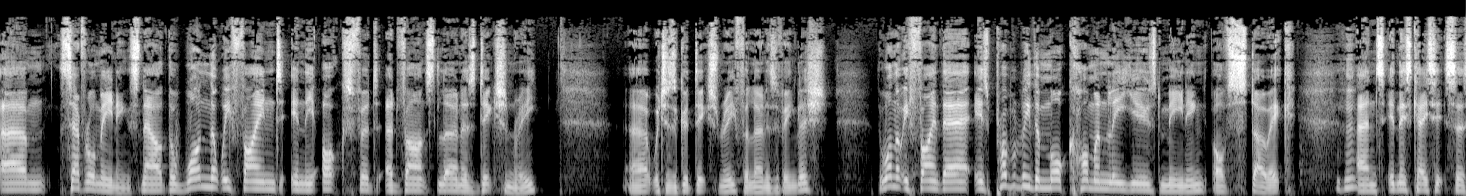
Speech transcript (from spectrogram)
um, several meanings. Now, the one that we find in the Oxford Advanced Learners Dictionary, uh, which is a good dictionary for learners of English, the one that we find there is probably the more commonly used meaning of stoic. Mm-hmm. And in this case, it's a,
